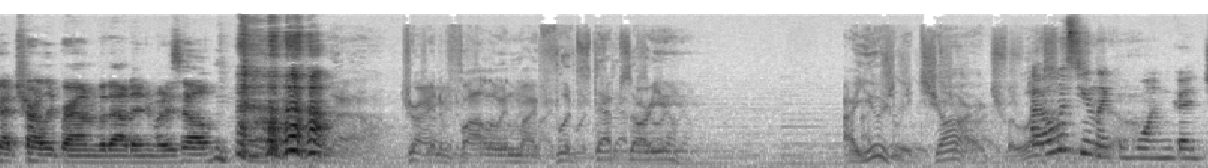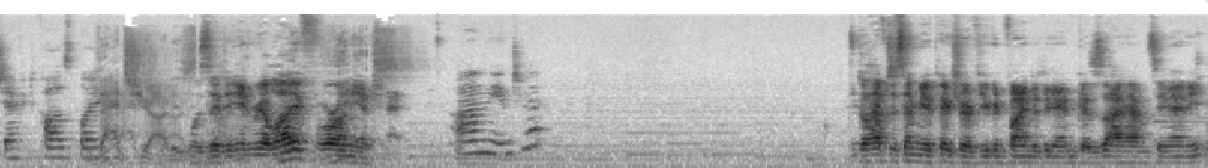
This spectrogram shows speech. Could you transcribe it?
You got Charlie Brown without anybody's help. Now, trying to follow in my footsteps, are you? I usually charge for less. I've only seen like one good Jecht cosplay That shot is. Was it in real life or on the internet? on the internet. You'll have to send me a picture if you can find it again, because I haven't seen any.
